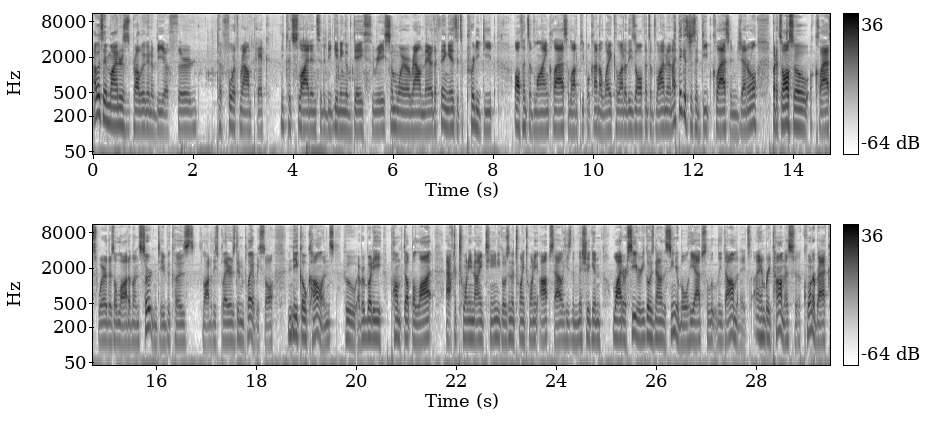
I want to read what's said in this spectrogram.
I would say Meinerz is probably going to be a third to fourth round pick. He could slide into the beginning of day three, somewhere around there. The thing is, it's a pretty deep offensive line class. A lot of people kind of like a lot of these offensive linemen, and I think it's just a deep class in general. But it's also a class where there's a lot of uncertainty because a lot of these players didn't play. We saw Nico Collins, who everybody pumped up a lot after 2019. He goes into 2020, opts out. He's the Michigan wide receiver. He goes down to the Senior Bowl. He absolutely dominates. Ambry Thomas, a cornerback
